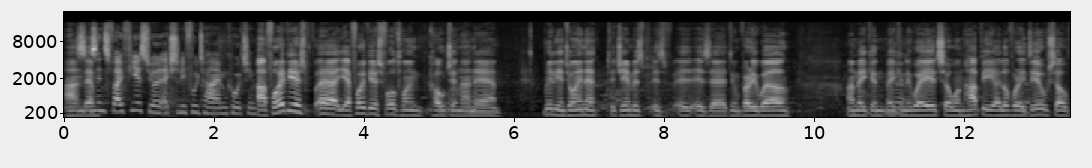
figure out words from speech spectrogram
And so then since five years, you're actually full time coaching. uh, five years, uh, yeah, five years full time coaching and um really enjoying it. The gym is is is uh, doing very well. I'm making making Yeah. a wage, so I'm happy. I love what I do, so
